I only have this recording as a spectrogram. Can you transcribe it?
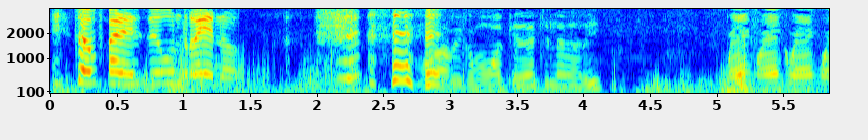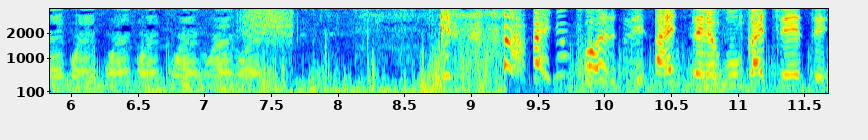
Eso parece un reno. Vamos a ver cómo va a quedar aquí la nariz. Ay, por Dios. Ay, se le fue un cachete.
